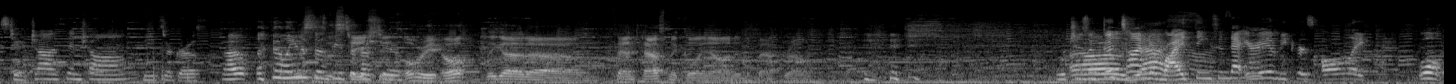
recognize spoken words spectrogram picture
Mr. Jonathan Chong. Beets are gross. Oh, Lena This says is beets are gross station. too. Over here. Oh, they got um, Fantasmic going on in the background. Which is a Oh, good time yes. to ride things in that area because all like, well,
